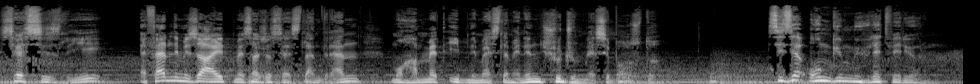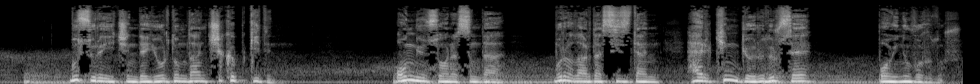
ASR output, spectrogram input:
Sessizliği, Efendimiz'e ait mesajı seslendiren Muhammed İbni Mesleme'nin şu cümlesi bozdu. Size on gün mühlet veriyorum. Bu süre içinde yurdumdan çıkıp gidin. On gün sonrasında buralarda sizden her kim görülürse boynu vurulur.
